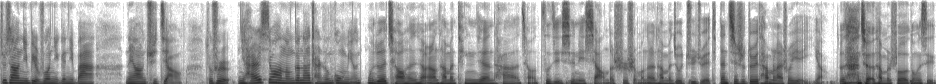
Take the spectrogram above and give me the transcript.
就像你比如说你跟你爸那样去讲，就是你还是希望能跟他产生共鸣。我觉得乔很想让他们听见他乔自己心里想的是什么，但是他们就拒绝听。但其实对于他们来说也一样，就他觉得他们说的东西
